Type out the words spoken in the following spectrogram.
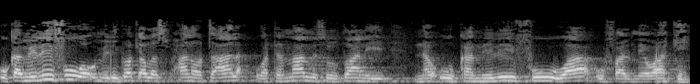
ukamilifu wa umiliki wake Allah subhanahu wa ta'ala wa tamamu sultani na ukamilifu wa ufalme wake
